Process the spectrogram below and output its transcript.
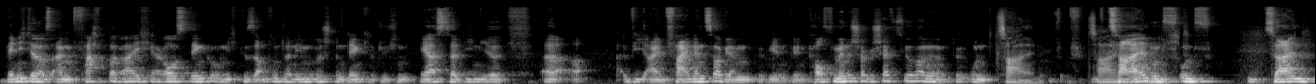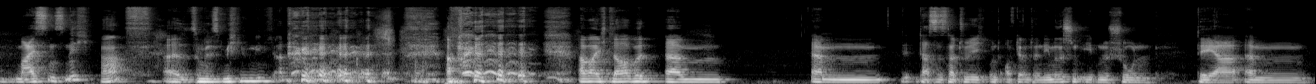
wenn ich dann aus einem Fachbereich heraus denke und nicht gesamtunternehmerisch, dann denke ich natürlich in erster Linie äh, wie ein Financer, wie ein, wie ein, wie ein kaufmännischer Geschäftsführer und Zahlen, Zahlen, Zahlen und, und Zahlen meistens nicht. Ja? Also zumindest mich lügen die nicht an. aber, aber, ich glaube, ähm, ähm, das ist natürlich und auf der unternehmerischen Ebene schon der, ähm,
